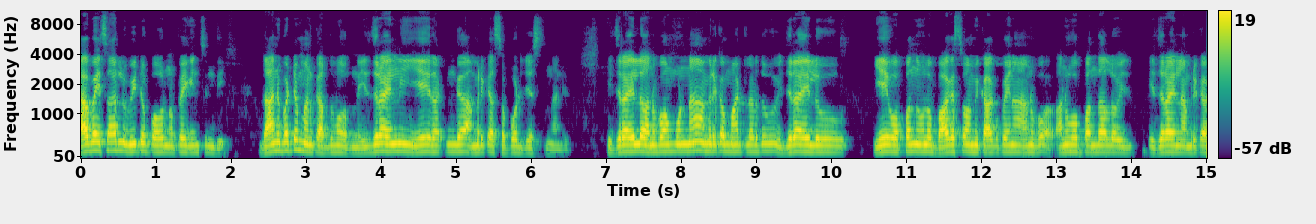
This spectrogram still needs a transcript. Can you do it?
యాభై సార్లు వీటో పవర్ను ఉపయోగించింది. దాన్ని బట్టే మనకు అర్థమవుతుంది ఇజ్రాయెల్ని ఏ రకంగా అమెరికా సపోర్ట్ చేస్తుంది అనేది ఇజ్రాయెల్లో అనుభవం ఉన్నా అమెరికా మాట్లాడదు ఇజ్రాయెల్ ఏ ఒప్పందంలో భాగస్వామి కాకపోయినా అనుభవ అను ఒప్పందాల్లో ఇజ్రాయెల్ని అమెరికా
